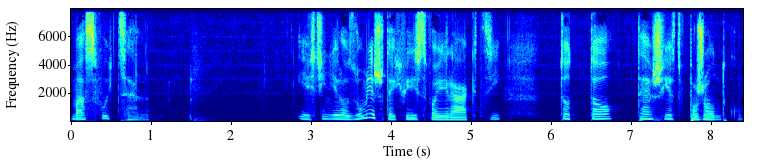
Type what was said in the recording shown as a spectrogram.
ma swój cel. Jeśli nie rozumiesz w tej chwili swojej reakcji, to to też jest w porządku.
